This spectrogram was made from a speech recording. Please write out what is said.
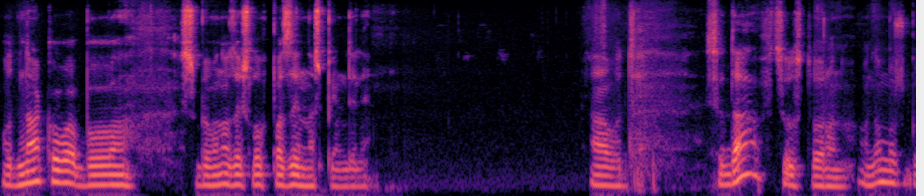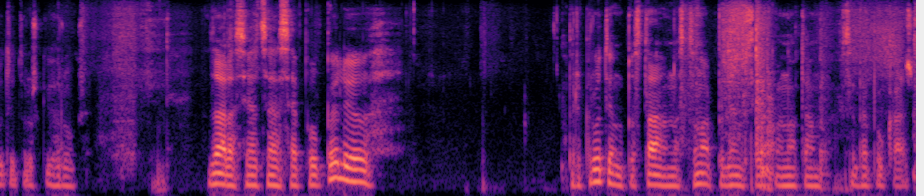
однакова, бо щоб воно зайшло в пази на шпинделі. А от сюди, в цю сторону, воно може бути трошки грубше. Зараз я це все попилюю, прикрутимо, поставимо на станок, подивимося, як воно там себе покаже.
